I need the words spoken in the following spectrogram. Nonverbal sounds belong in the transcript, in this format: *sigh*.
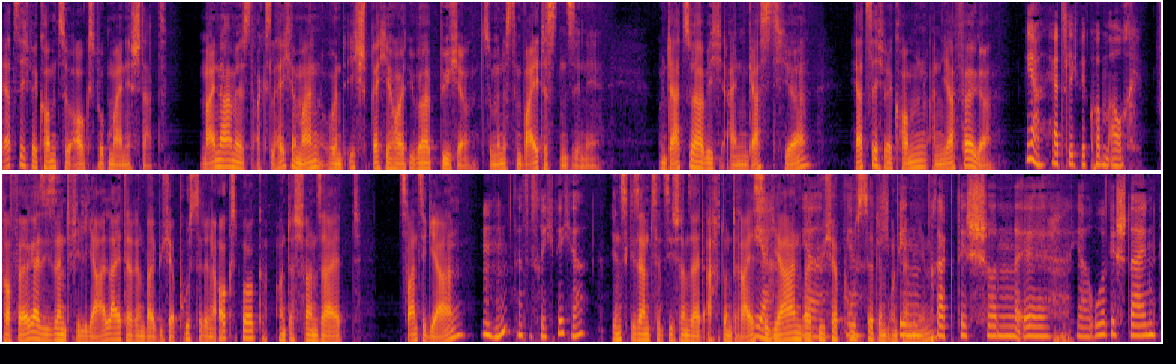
Herzlich willkommen zu Augsburg, meine Stadt. Mein Name ist Axel Hechelmann und ich spreche heute über Bücher, zumindest im weitesten Sinne. Und dazu habe ich einen Gast hier. Herzlich willkommen, Anja Völger. Ja, herzlich willkommen auch. Frau Völger, Sie sind Filialleiterin bei Bücher Pustet in Augsburg und das schon seit 20 Jahren. Mhm, das ist richtig, ja. Insgesamt sind Sie schon seit 38 ja, Jahren bei ja, Bücher Pustet ja. im ich Unternehmen. Ich bin praktisch schon äh, ja, Urgestein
